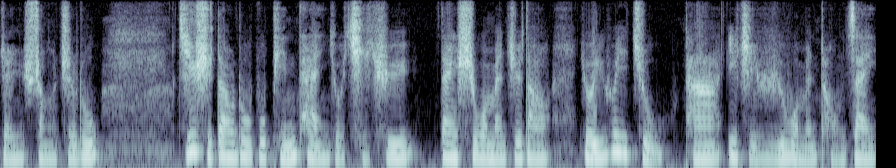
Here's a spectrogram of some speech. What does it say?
人生之路。即使道路不平坦有崎岖，但是我们知道有一位主，他一直与我们同在。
